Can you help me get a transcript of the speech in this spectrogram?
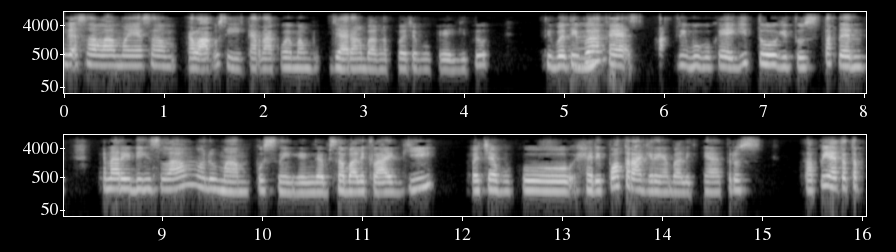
nggak selamanya sama kalau aku sih karena aku memang jarang banget baca buku kayak gitu tiba-tiba hmm. kayak stuck di buku kayak gitu gitu stuck dan kena reading selam waduh mampus nih nggak bisa balik lagi baca buku Harry Potter akhirnya baliknya. Terus tapi ya tetap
